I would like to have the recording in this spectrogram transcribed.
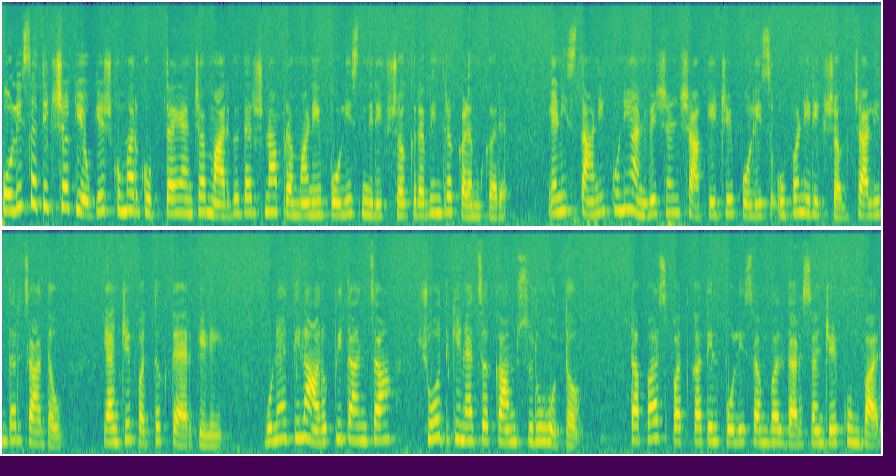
पोलीस अधीक्षक योगेश कुमार गुप्ता यांच्या मार्गदर्शनाप्रमाणे पोलीस निरीक्षक रवींद्र कळमकर यांनी स्थानिक गुन्हे अन्वेषण शाखेचे पोलीस उपनिरीक्षक चालिंदर जाधव यांचे पथक तयार केले. गुन्ह्यातील आरोपितांचा शोध घेण्याचं काम सुरू होतं. तपास पथकातील पोलीस अंमलदार संजय कुंभार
